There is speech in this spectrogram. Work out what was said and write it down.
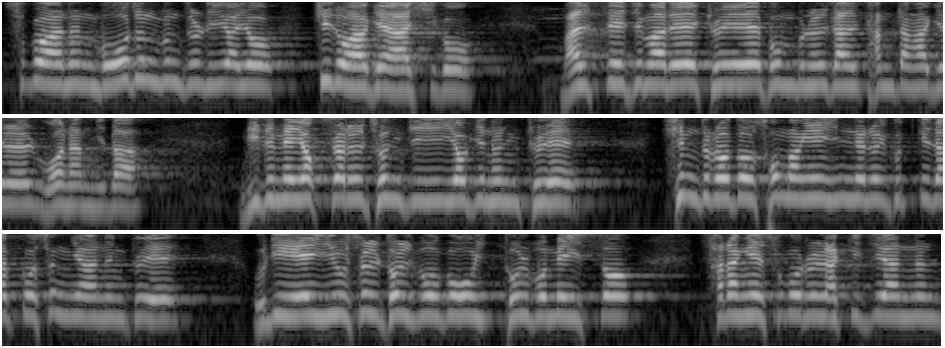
수고하는 모든 분들을 위하여 기도하게 하시고 말세지 말에 교회의 본분을 잘 감당하기를 원합니다. 믿음의 역사를 존귀히 여기는 교회, 힘들어도 소망의 인내를 굳게 잡고 승리하는 교회, 우리의 이웃을 돌보고 돌봄에 있어 사랑의 수고를 아끼지 않는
